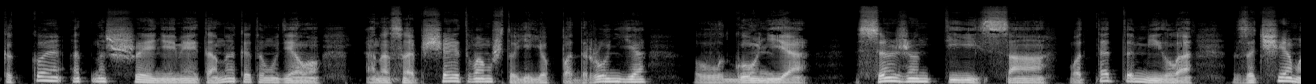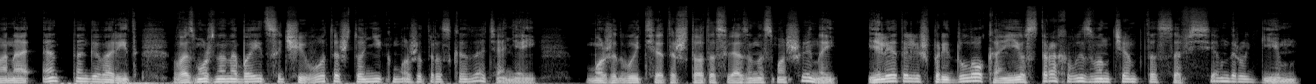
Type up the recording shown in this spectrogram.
«Какое отношение имеет она к этому делу? Она сообщает вам, что ее подрунья — Лгунья. Сажантиса. Вот это мило. Зачем она это говорит? Возможно, она боится чего-то, что Ник может рассказать о ней. Может быть, это что-то связано с машиной. Или это лишь предлог, а ее страх вызван чем-то совсем другим.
